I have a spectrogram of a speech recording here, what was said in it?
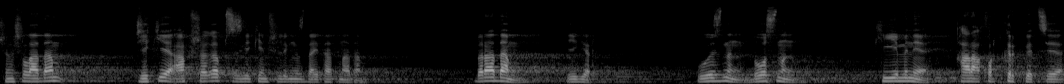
шыншыл адам жеке апшығып сізге кемшілігіңізді айтатын адам бір адам егер өзінің досының киіміне қара құрт кіріп кетсе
